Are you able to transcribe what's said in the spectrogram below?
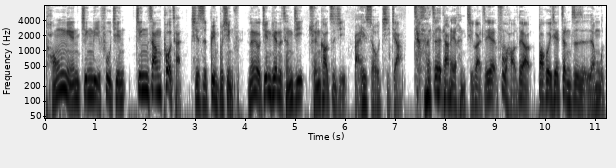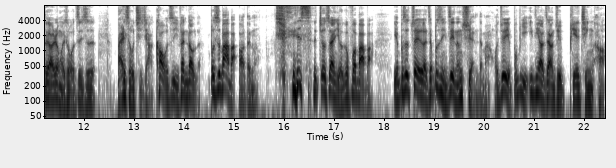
童年经历父亲经商破产，其实并不幸福。能有今天的成绩，全靠自己白手起家。这这当然也很奇怪。这些富豪都要，包括一些政治人物，都要认为说我自己是白手起家，靠我自己奋斗的，不是爸爸哦等等。其实，就算有个富爸爸，也不是罪恶，这不是你自己能选的嘛。我觉得也不必一定要这样去撇清了哈。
